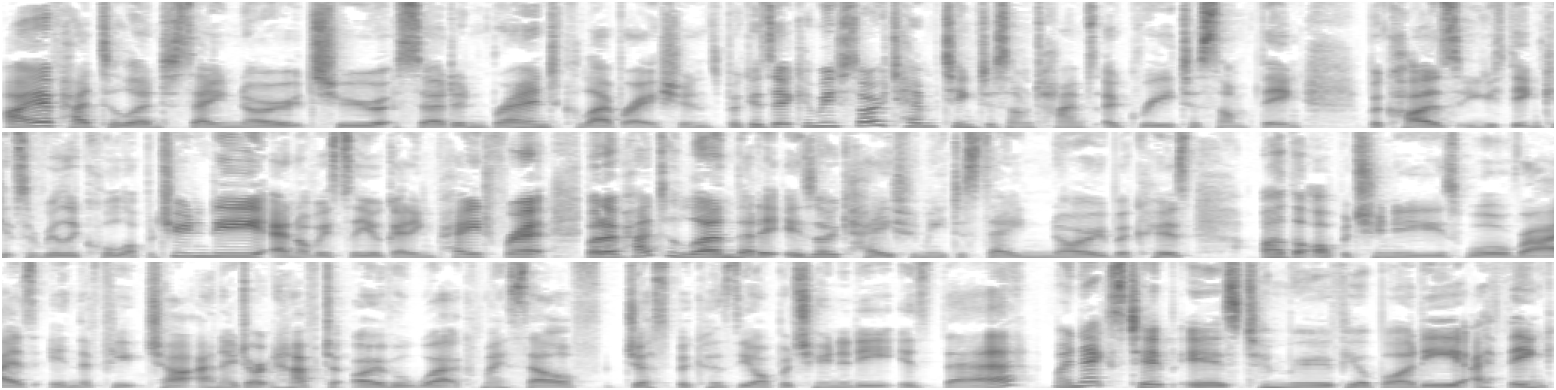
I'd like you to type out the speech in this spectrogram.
I have had to learn to say no to certain brand collaborations because it can be so tempting to sometimes agree to something because you think it's a really cool opportunity and obviously you're getting paid for it. But I've had to learn that it is okay for me to say no because other opportunities will arise in the future and I don't have to overwork myself just because the opportunity is there. My next tip is to move your body. I think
